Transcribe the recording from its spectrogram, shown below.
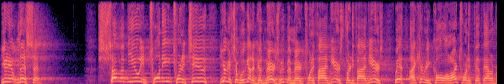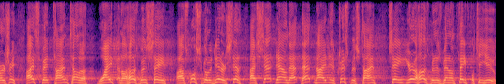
You didn't listen. Some of you in 2022, you're going to say, well, we've got a good marriage. We've been married 25 years, 35 years. We, I can recall on our 25th anniversary, I spent time telling a wife and a husband saying, I was supposed to go to dinner. Instead, I sat down that, that night in Christmas time saying, Your husband has been unfaithful to you.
